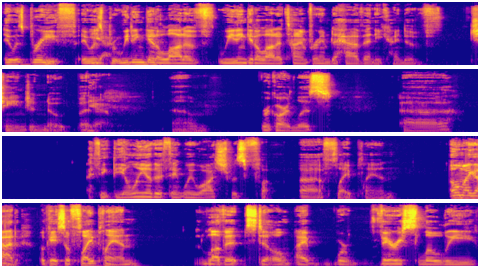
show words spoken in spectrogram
It was brief. It was. Yeah. br- We didn't get a lot of. We didn't get a lot of time for him to have any kind of change in note. But yeah um, regardless, uh, I think the only other thing we watched was fu- uh, Flight Plan. Oh my god! Okay, so Flight Plan, love it. Still, I we're very slowly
